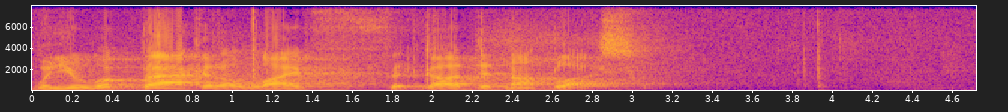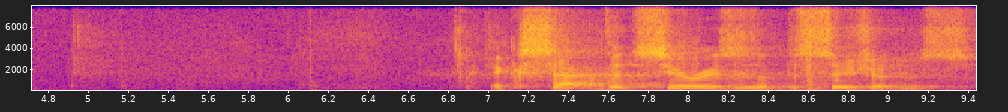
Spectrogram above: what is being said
When you look back at a life that God did not bless, except that series of decisions,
